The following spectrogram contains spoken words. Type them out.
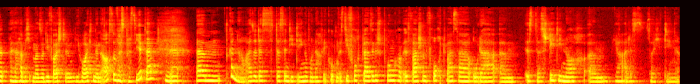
da habe ich immer so die Vorstellung, die horchen dann auch so, was passiert da? Ja. Ähm, genau, also das, das sind die Dinge, wonach wir gucken. Ist die Fruchtblase gesprungen, ist, war schon Fruchtwasser oder ähm, ist das, steht die noch? Ähm, ja, alles solche Dinge.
